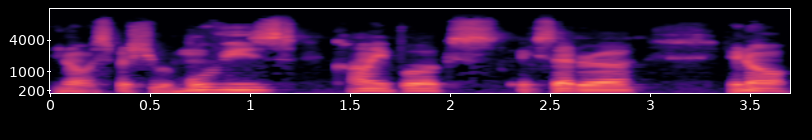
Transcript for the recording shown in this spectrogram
you know, especially with movies, comic books, etc. You know,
